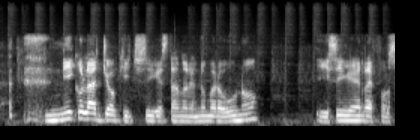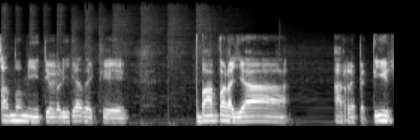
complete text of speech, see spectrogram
Nikola Jokic sigue estando en el número uno y sigue reforzando mi teoría de que va para allá a repetir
